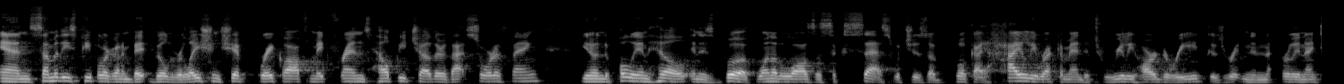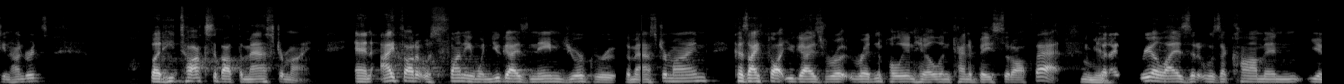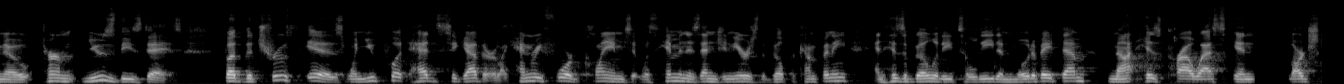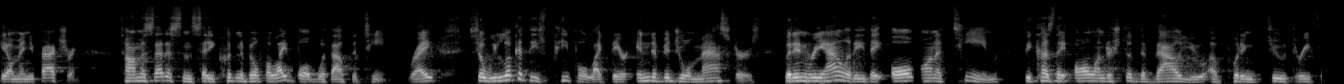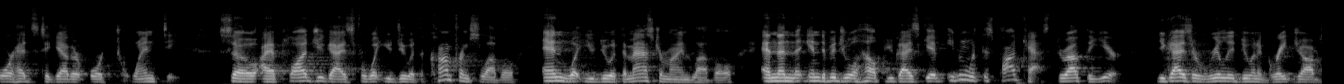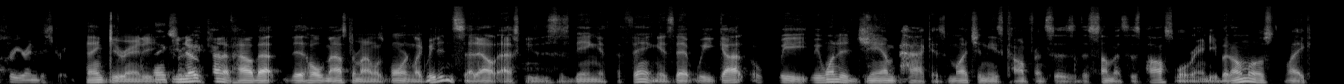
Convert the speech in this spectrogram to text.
And some of these people are going to build relationship, break off, make friends, help each other, that sort of thing. You know, Napoleon Hill in his book, One of the Laws of Success, which is a book I highly recommend. It's really hard to read because written in the early 1900s but he talks about the mastermind. And I thought it was funny when you guys named your group the mastermind because I thought you guys wrote, read Napoleon Hill and kind of based it off that. Mm, yeah. But I realized that it was a common, you know, term used these days. But the truth is, when you put heads together, like Henry Ford claims it was him and his engineers that built the company and his ability to lead and motivate them, not his prowess in large scale manufacturing. Thomas Edison said he couldn't have built the light bulb without the team right? So we look at these people like they're individual masters, but in reality, they all on a team because they all understood the value of putting two, three, four heads together or 20. So I applaud you guys for what you do at the conference level and what you do at the mastermind level. And then the individual help you guys give, even with this podcast throughout the year you guys are really doing a great job for your industry. Thank you, Randy. Thanks. You Randy. know, kind of how that the whole mastermind was born. Like we didn't set out asking you this as being a thing. Is that we got we we wanted to jam pack as much in these conferences, the summits as possible, Randy. But almost like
